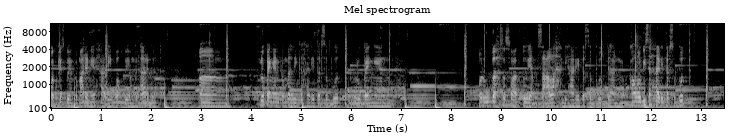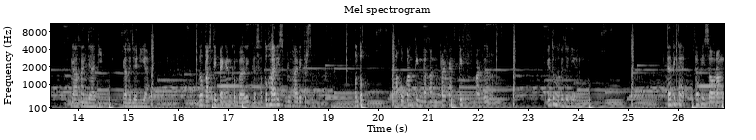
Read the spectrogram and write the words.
podcast gue yang kemarin ya hari waktu yang berharga. Uh, lo pengen kembali ke hari tersebut lo pengen merubah sesuatu yang salah di hari tersebut dan kalau bisa hari tersebut nggak akan jadi nggak kejadian. Lo pasti pengen kembali ke satu hari sebelum hari tersebut. Untuk melakukan tindakan preventif agar itu nggak kejadian. Tapi tapi seorang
